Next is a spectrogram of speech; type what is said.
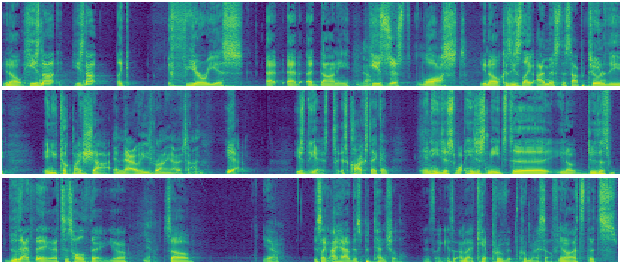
you know he's not he's not like furious at at, at donnie he's just lost you know because he's like i missed this opportunity and you took my shot and now he's running out of time. yeah he's yeah his, his clock's ticking and he just want he just needs to you know do this do that thing that's his whole thing you know Yeah. so yeah it's like i have this potential and it's like it's, I'm, i can't prove it prove myself you know that's that's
